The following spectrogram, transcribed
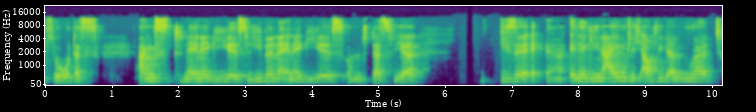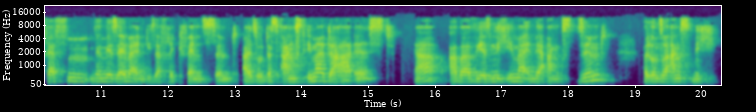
So, dass Angst eine Energie ist, Liebe eine Energie ist und dass wir diese äh, Energien eigentlich auch wieder nur treffen, wenn wir selber in dieser Frequenz sind. Also, dass Angst immer da ist, ja, aber wir nicht immer in der Angst sind, weil unsere Angst nicht,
